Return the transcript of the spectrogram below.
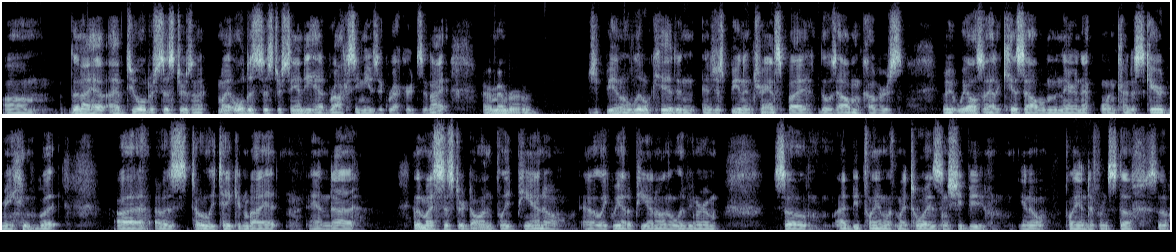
Um, then I have I have two older sisters, and my oldest sister Sandy had Roxy Music records, and I I remember just being a little kid and, and just being entranced by those album covers. We, we also had a Kiss album in there, and that one kind of scared me, but uh, I was totally taken by it. And uh, and then my sister Dawn played piano. Uh, like we had a piano in the living room, so I'd be playing with my toys, and she'd be, you know, playing different stuff. So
